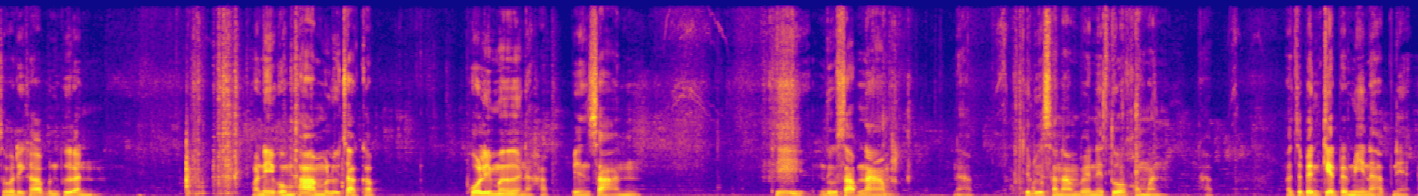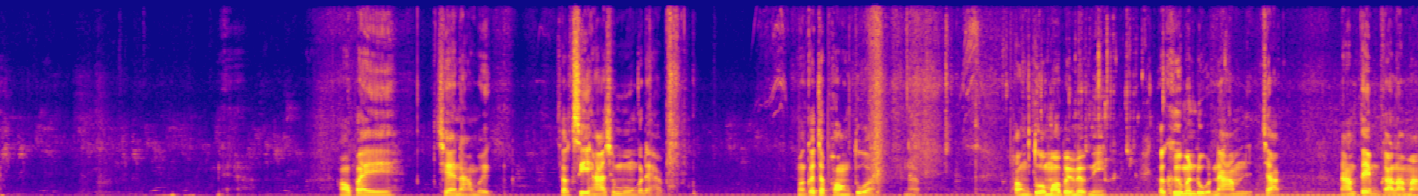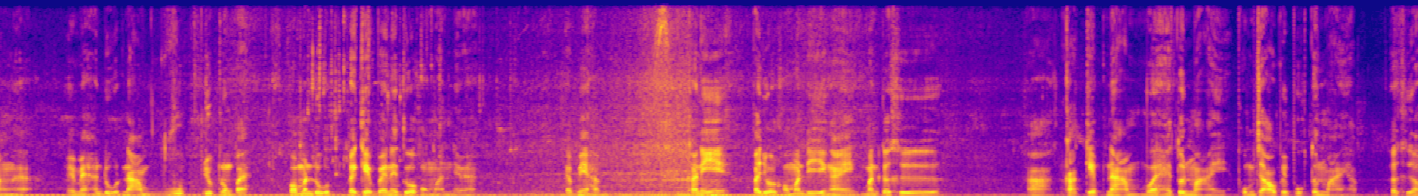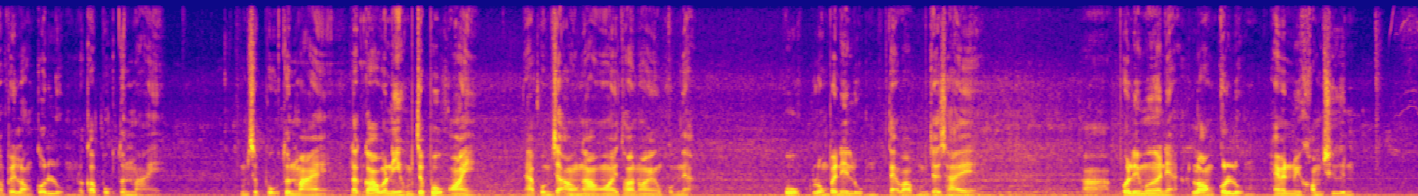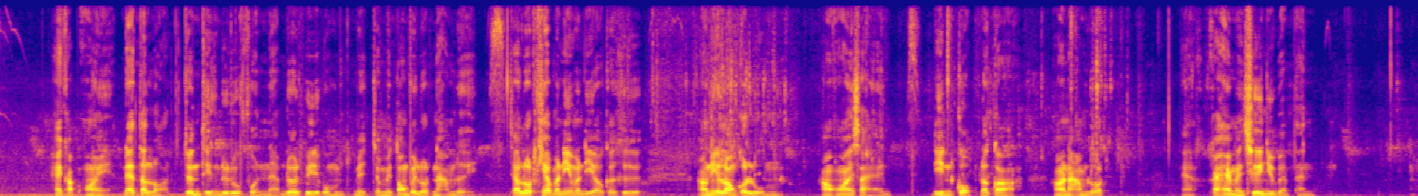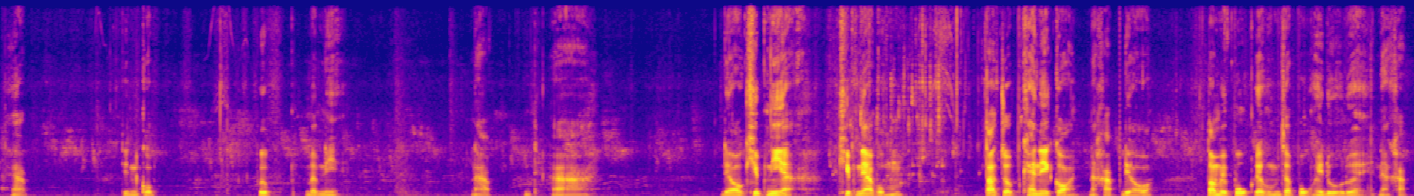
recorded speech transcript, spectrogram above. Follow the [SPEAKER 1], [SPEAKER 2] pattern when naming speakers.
[SPEAKER 1] สวัสดีครับเพื่อนๆ วันนี้ผมพามารู้จักกับโพลิเมอร์นะครับ เป็นสารที่ดูดซับน้ำนะครับ จะดูดซับน้ำไว้ในตัวของมันนะครับ มันจะเป็นเกล็ดแบบนี้นะครับเนี่ยเนี่ย เอาไปแช่น้ำไว้สักสี่ห้าชั่วโมงก็ได้ครับ มันก็จะพองตัวนะครับ พองตัวมาเป็นแบบนี้ ก็คือมันดูดน้ำจากน้ำเต็มกาละมังนะฮะ เห็นไหมดูดน้ำวุบยุบลงไป เพราะมันดูดไปเก็บไว้ในตัวของมันเห็นไหมแบบนี้ครับ คราวนี้ประโยชน์ของมันดียังไง มันก็คืออ่ากักเก็บน้ำไว้ให้ต้นไม้ ผมจะเอาไปปลูกต้นไม้ครับ ก็คือเอาไปลองก้นหลุมแล้วก็ปลูกต้นไม้ ผมจะปลูกต้นไม้ แล้วก็วันนี้ผมจะปลูกอ้อยนะผมจะเอาเงาอ้อยท่อนอ้อยของผมเนี่ยปลูกลงไปในหลุม แต่ว่าผมจะใช้อ่าโพลิเมอร์เนี่ยรองก้นหลุมให้มันมีความชื้น ให้กับอ้อยได้ตลอดจนถึงฤดูฝนนะครับโดยที่ผมจะไม่ต้องไปรดน้ำเลย จะรดแค่วันนี้วันเดียวก็คือ เอานี่รองก้นหลุม เอาอ้อยใส่ดินกบแล้วก็เอาน้ำรดนะก็ให้มันชื้นอยู่แบบนั้นนะครับ ดินกบปึ๊บแบบนี้นะครับอ่าเดี๋ยวคลิปนี้คลิปเนี้ยผมตัดจบแค่นี้ก่อนนะครับ เดี๋ยวตอนไปปลูกเดี๋ยวผมจะปลูกให้ดูด้วยนะครับ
